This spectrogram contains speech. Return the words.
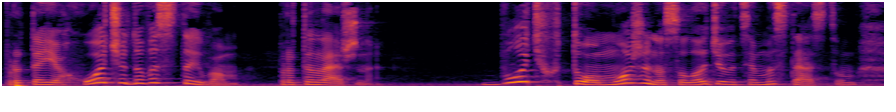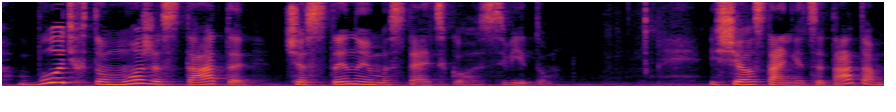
Проте я хочу довести вам протилежне. Будь-хто може насолоджуватися мистецтвом, будь-хто може стати частиною мистецького світу. І ще остання цитата.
